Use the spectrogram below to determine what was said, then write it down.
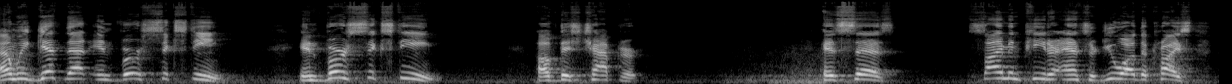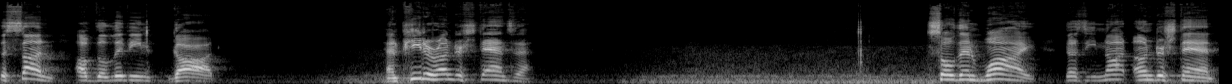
And we get that in verse 16. In verse 16 of this chapter, it says, Simon Peter answered, You are the Christ, the Son of the living God. And Peter understands that. So then why does he not understand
